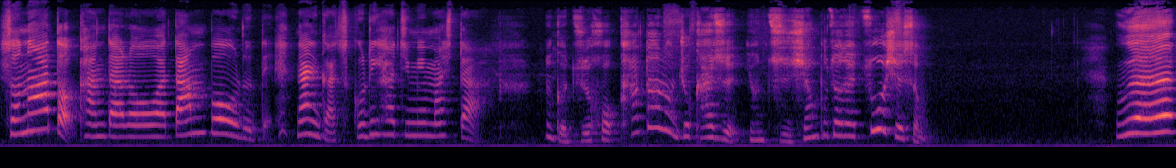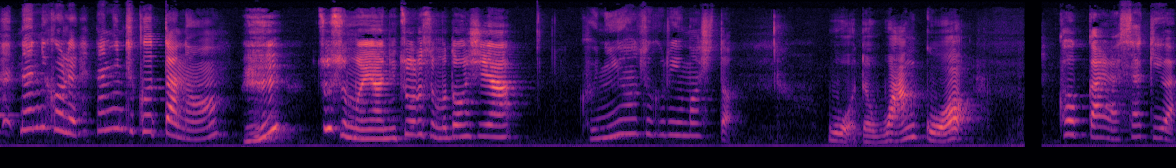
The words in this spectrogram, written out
その後、カンタロウは段ボールで何か作り始めました。那个之后，康大龙就开始用纸箱，不知道在做些什么。うわー、何これ？何作ったの？诶，这什么呀？你做了什么东西呀？国を作りました。我的王国。こっから先は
